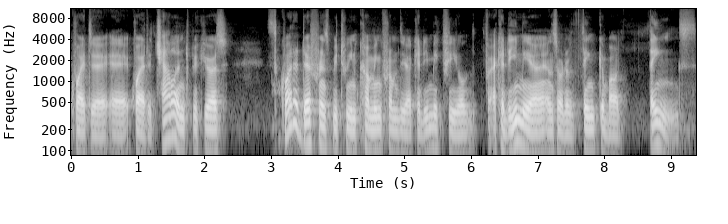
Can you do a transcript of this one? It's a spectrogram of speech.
quite, a, uh, quite a challenge because it's quite a difference between coming from the academic field, for academia, and sort of think about things.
